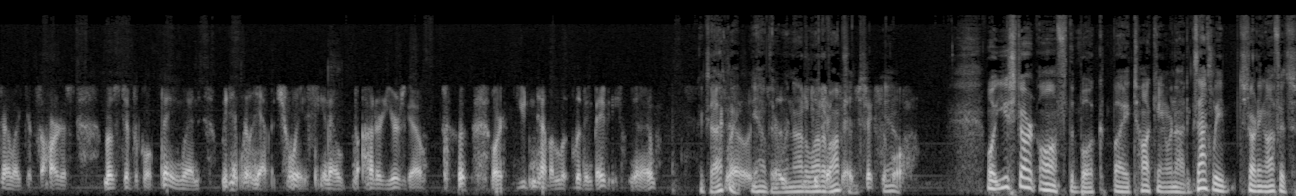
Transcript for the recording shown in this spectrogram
sound like it's the hardest most difficult thing when we didn't really have a choice you know a hundred years ago or you didn't have a living baby you know exactly so, yeah there so were not a lot of options it's fixable yeah. Well, you start off the book by talking, or not exactly starting off, it's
